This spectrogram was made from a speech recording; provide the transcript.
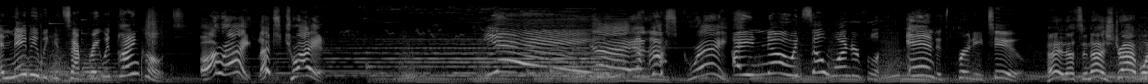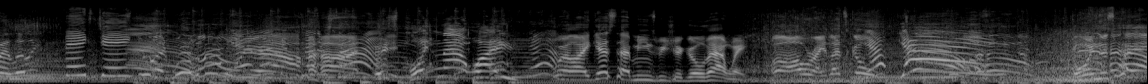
And maybe we could separate with pine cones. All right, let's try it. Yay! Yay, it looks great. I know, it's so wonderful. And it's pretty, too. Hey, that's a nice driveway, Lily. Thanks, Jake. Woohoo! Yeah, look, it's another sign. It's pointing that way. Yeah. Well, I guess that means we should go that way. Oh, all right, let's go. Yep, yay! Going this way.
